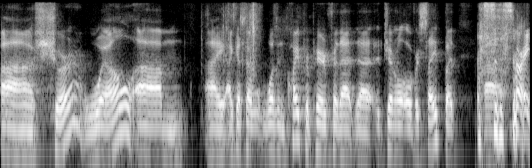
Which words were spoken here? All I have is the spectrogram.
Uh, sure. Well, um, I, I, guess I wasn't quite prepared for that uh, general oversight, but uh, sorry.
